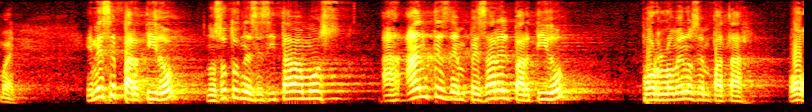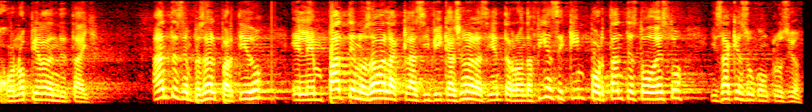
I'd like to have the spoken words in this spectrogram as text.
Bueno, en ese partido nosotros necesitábamos, antes de empezar el partido, por lo menos empatar. Ojo, no pierdan detalle. Antes de empezar el partido, el empate nos daba la clasificación a la siguiente ronda. Fíjense qué importante es todo esto y saquen su conclusión.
